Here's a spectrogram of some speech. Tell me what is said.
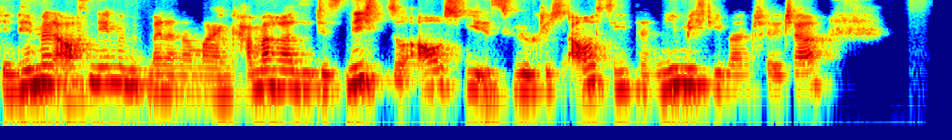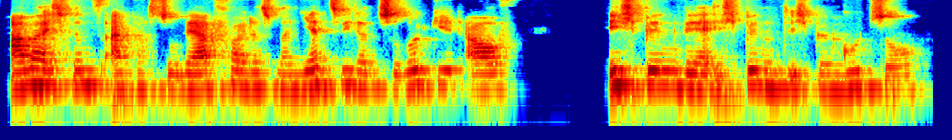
den Himmel aufnehme mit meiner normalen Kamera, sieht es nicht so aus, wie es wirklich aussieht, dann nehme ich lieber einen Filter. Aber ich finde es einfach so wertvoll, dass man jetzt wieder zurückgeht auf, ich bin, wer ich bin und ich bin gut so.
